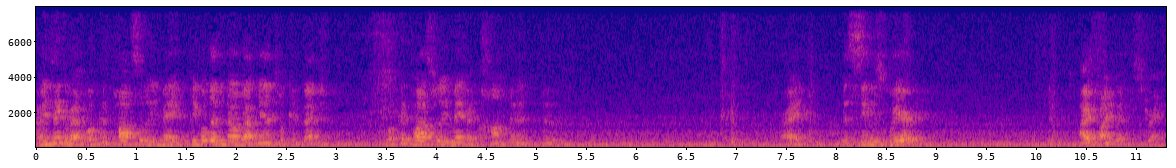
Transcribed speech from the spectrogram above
I mean, think about it. What could possibly make, people didn't know about mantle convection. What could possibly make a continent move? Right? This seems weird. I find it strange.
